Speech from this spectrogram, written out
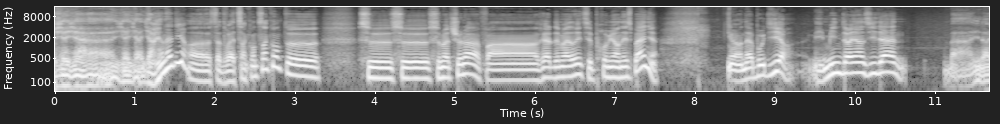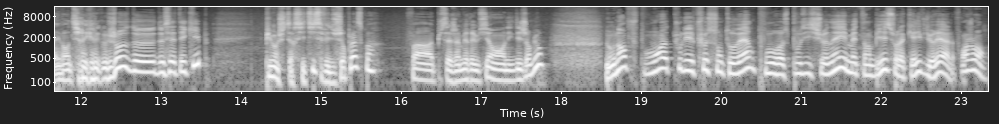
il n'y a, y a- rien à dire. Euh, Ça devrait être 50-50 euh, ce, match-là. Enfin, Real de Madrid, c'est premier en Espagne. On a beau dire, mais mine de rien, Zidane, bah, il arrive à en tirer quelque chose de, cette équipe. Puis Manchester City, ça fait du surplace, quoi. Enfin, et puis ça n'a jamais réussi en Ligue des Champions. Donc non, pour moi, tous les feux sont ouverts pour se positionner et mettre un biais sur la qualif du Real. Franchement,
